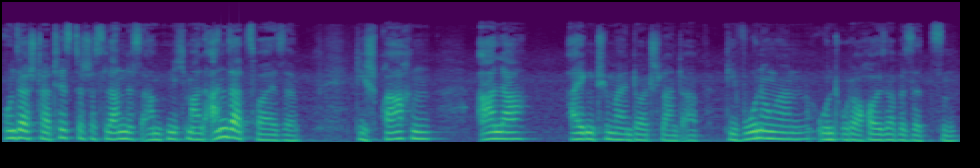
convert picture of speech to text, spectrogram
unser Statistisches Landesamt nicht mal ansatzweise die Sprachen aller Eigentümer in Deutschland ab, die Wohnungen und oder Häuser besitzen.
